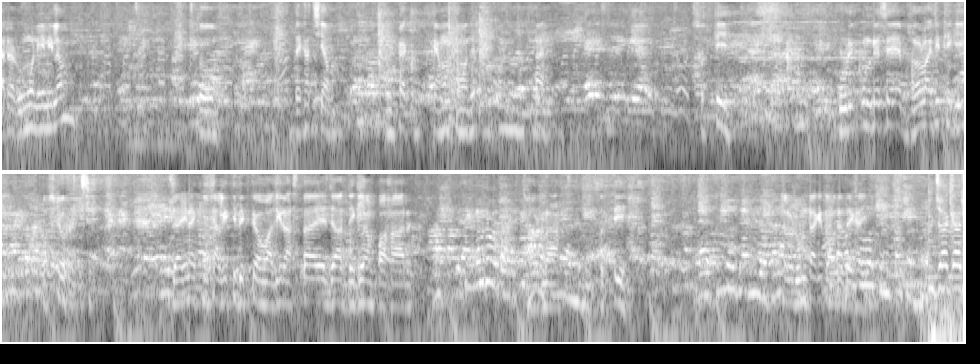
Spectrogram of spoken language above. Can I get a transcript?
একটা রুমও নিয়ে নিলাম। তো দেখাচ্ছি আমার মুখটা কেমন তোমাদের? হ্যাঁ। সত্যি কুড়ি কুণ্ডেসে ভালো লাগছে ঠিকই, কষ্ট হচ্ছে। জানি না কি, কালকে কি দেখতে পাবো? আজকে রাস্তায় যা দেখলাম, পাহাড়, ঝর্ণা, সত্যি। চলো রুমটাকে তোমাদের দেখাই। জগৎ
